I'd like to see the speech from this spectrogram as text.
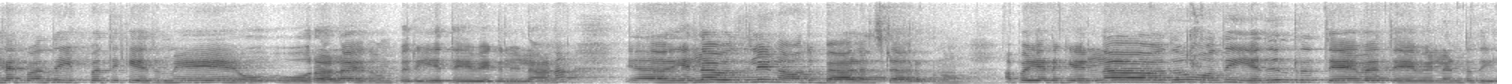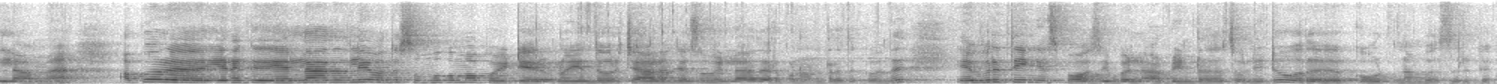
எனக்கு வந்து இப்போதைக்கு எதுவுமே ஓவராலாக எதுவும் பெரிய தேவைகள் இல்லை. ஆனால் எல்லா விதத்துலேயும் நான் வந்து பேலன்ஸ்டாக இருக்கணும். அப்போ எனக்கு எல்லா இதுவும் வந்து எதுன்றது தேவை தேவையில்லைன்றது இல்லாமல் அப்போ எனக்கு எல்லா இதுலேயும் வந்து சுமூகமாக போயிட்டே இருக்கணும். எந்த ஒரு சேலஞ்சஸும் இல்லாத இருக்கணுன்றதுக்கு வந்து எவ்ரி திங் இஸ் பாசிபிள் அப்படின்றத சொல்லிட்டு ஒரு கோட் நம்பர்ஸ் இருக்குது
